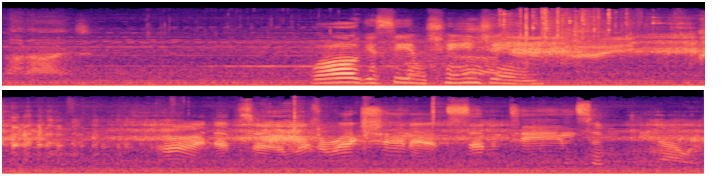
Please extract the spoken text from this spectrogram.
Not eyes. Whoa, you see him changing. Alright, that's uh, resurrection at 17, 17 hours.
